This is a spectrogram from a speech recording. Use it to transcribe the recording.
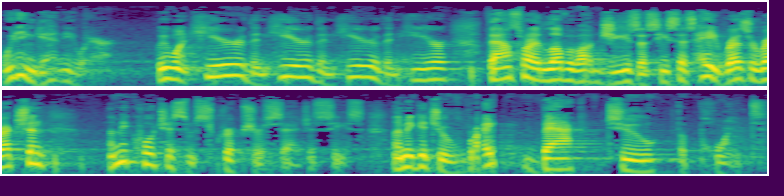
we didn't get anywhere. We went here, then here, then here, then here. That's what I love about Jesus. He says, hey, resurrection, let me quote you some scripture, Sadducees. Let me get you right back to the point.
